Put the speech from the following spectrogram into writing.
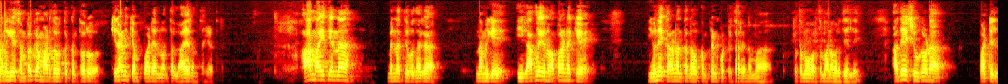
ನನಗೆ ಸಂಪರ್ಕ ಮಾಡದಿರತಕ್ಕಂಥವ್ರು ಕಿರಣ್ ಕೆಂಪವಾಡೆ ಅನ್ನುವಂಥ ಲಾಯರ್ ಅಂತ ಹೇಳ್ತಾರೆ. ಆ ಮಾಹಿತಿಯನ್ನ ಬೆನ್ನತ್ತಿ ಹೋದಾಗ ನಮಗೆ ಈಗಾಗಲೇ ಏನು ಅಪಹರಣಕ್ಕೆ ಇವನೇ ಕಾರಣ ಅಂತ ನಾವು ಕಂಪ್ಲೇಂಟ್ ಕೊಟ್ಟಿರ್ತಾರೆ ನಮ್ಮ ಪ್ರಥಮ ವರ್ತಮಾನ ವರದಿಯಲ್ಲಿ. ಅದೇ ಶಿವಗೌಡ ಪಾಟೀಲ್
